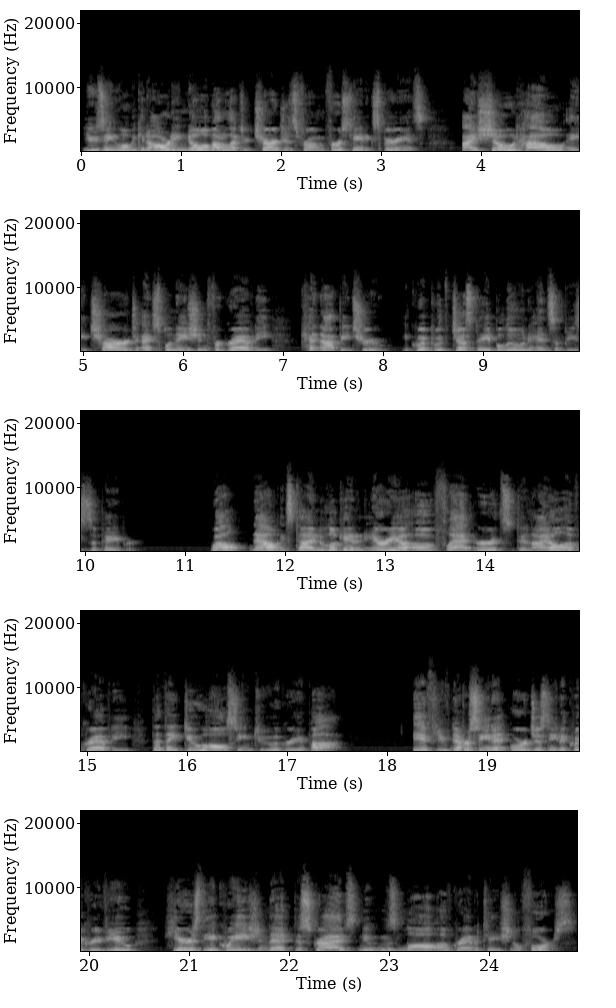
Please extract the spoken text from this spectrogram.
using what we can already know about electric charges from first-hand experience, I showed how a charge explanation for gravity cannot be true, equipped with just a balloon and some pieces of paper. Well, now it's time to look at an area of flat Earth's denial of gravity that they do all seem to agree upon. If you've never seen it or just need a quick review, here's the equation that describes Newton's law of gravitational force.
